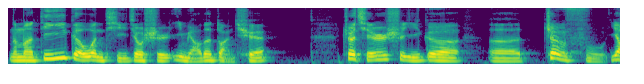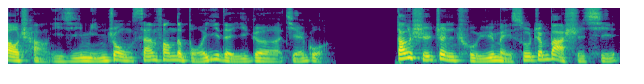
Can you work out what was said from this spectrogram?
那么第一个问题就是疫苗的短缺，这其实是一个。呃，政府、药厂以及民众三方的博弈的一个结果。当时正处于美苏争霸时期，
